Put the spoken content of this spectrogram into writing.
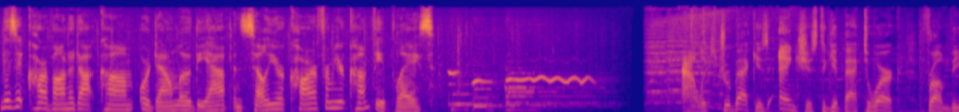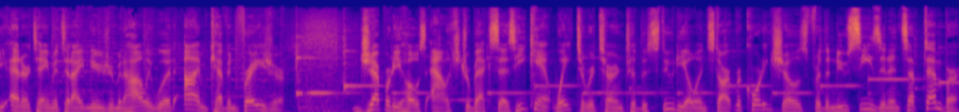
Visit Carvana.com or download the app and sell your car from your comfy place. Alex Trebek is anxious to get back to work. From the Entertainment Tonight newsroom in Hollywood, I'm Kevin Frazier. Jeopardy host Alex Trebek says he can't wait to return to the studio and start recording shows for the new season in September.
